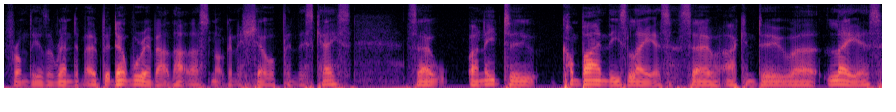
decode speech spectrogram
from the other render mode, but don't worry about that, that's not going to show up in this case. So I need to combine these layers. So I can do uh, layers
